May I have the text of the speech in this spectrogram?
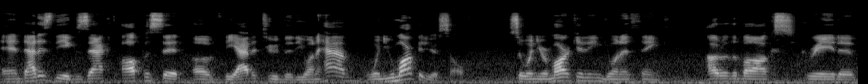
And that is the exact opposite of the attitude that you want to have when you market yourself. So when you're marketing, you want to think out of the box, creative,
